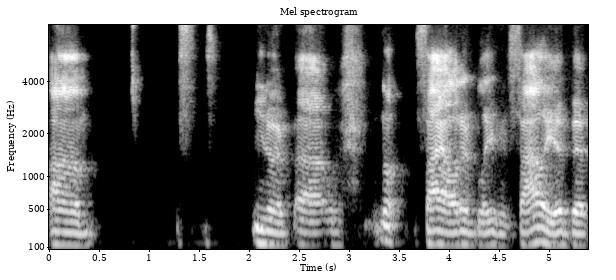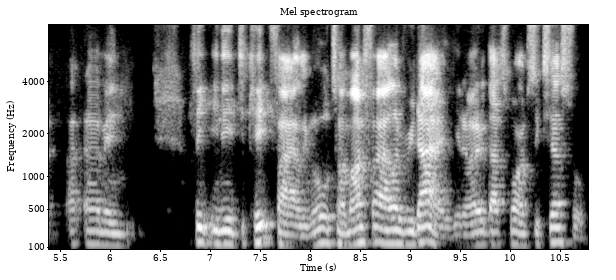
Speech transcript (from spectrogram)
um, f- you know, uh, not fail. I don't believe in failure, but I, I, mean, I think you need to keep failing all the time. I fail every day. You know, that's why I'm successful.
